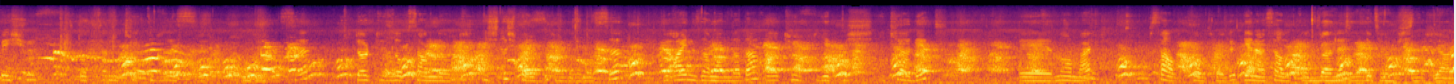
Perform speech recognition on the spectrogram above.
592 ücretsiz uygulaması, 494 iç dış parazit uygulaması ve aynı zamanda da 672 adet e, normal sağlık kontrolü, genel sağlık kontrolü yapılmıştır. Yani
